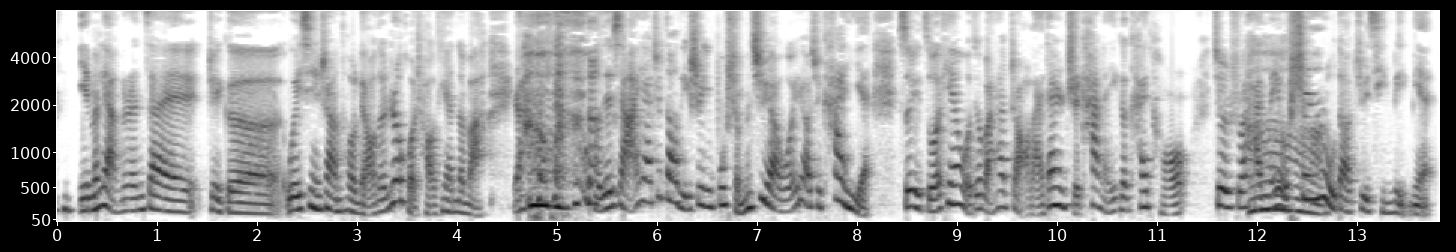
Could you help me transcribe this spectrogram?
你们两个人在这个微信上头聊的热火朝天的嘛，然后 我就想，哎呀，这到底是一部什么剧啊？我也要去看一眼。所以昨天我就把它找来，但是只看了一个开头，就是说还没有深入到剧情里面。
